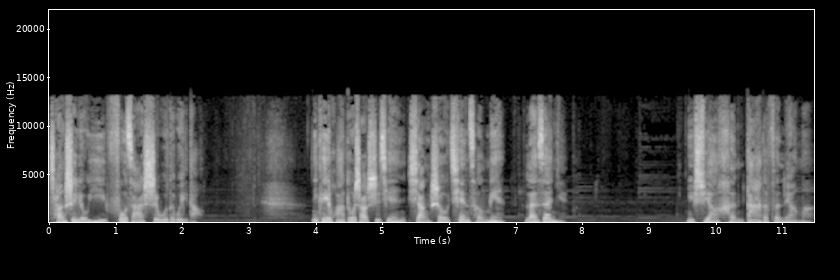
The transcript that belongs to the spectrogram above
尝试留意复杂食物的味道。你可以花多少时间享受千层面 （Lasagna）？你需要很大的分量吗？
